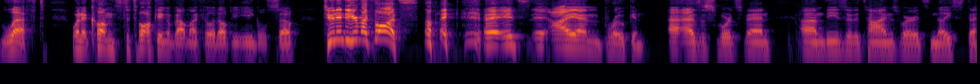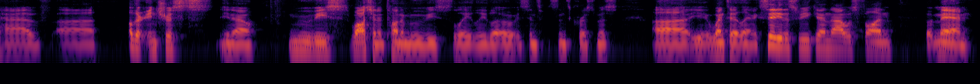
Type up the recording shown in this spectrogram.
left when it comes to talking about my Philadelphia Eagles. So tune in to hear my thoughts. like uh, it's, it, uh, I am broken uh, as a sports fan. Um, these are the times where it's nice to have uh, other interests. You know, movies. Watching a ton of movies lately since since Christmas. Uh, went to Atlantic City this weekend. That was fun. But man,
